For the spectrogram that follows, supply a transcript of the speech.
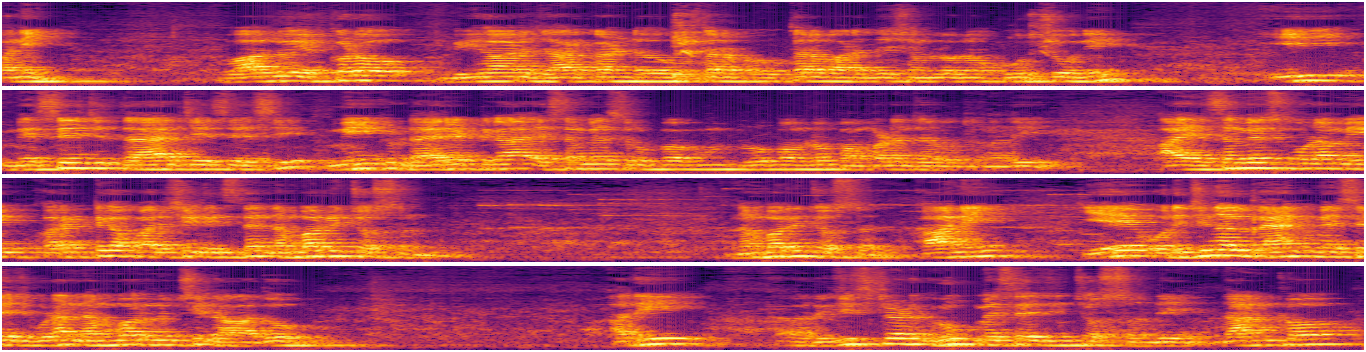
పని. వాళ్ళు ఎక్కడో బీహార్ జార్ఖండ్ ఉత్తర ఉత్తర భారతదేశంలోనో కూర్చొని ఈ మెసేజ్ తయారు చేసేసి మీకు డైరెక్ట్గా ఎస్ఎంఎస్ రూపం రూపంలో పంపడం జరుగుతున్నది. ఆ ఎస్ఎంఎస్ కూడా మీకు కరెక్ట్గా పరిశీలిస్తే నంబర్ నుంచి వస్తుంది. నంబర్ నుంచి వస్తుంది. కానీ ఏ ఒరిజినల్ బ్యాంక్ మెసేజ్ కూడా నంబర్ నుంచి రాదు. అది రిజిస్టర్డ్ గ్రూప్ మెసేజ్ నుంచి వస్తుంది. దాంట్లో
